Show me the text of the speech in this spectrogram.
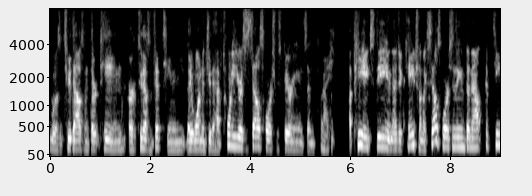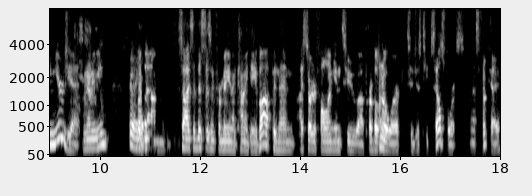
was it 2013 or 2015, and they wanted you to have 20 years of Salesforce experience and right. a PhD in education. I'm like, Salesforce hasn't even been out 15 years yet. You know what I mean? But, um, so I said, this isn't for me. And I kind of gave up. And then I started falling into uh, pro bono work to just teach Salesforce. And I said, okay.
